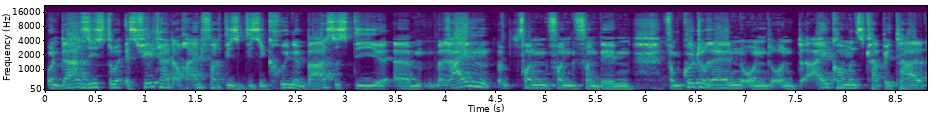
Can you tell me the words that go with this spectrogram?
Und da siehst du, es fehlt halt auch einfach diese, diese grüne Basis, die ähm, rein von, von, von den, vom kulturellen und, und Einkommenskapital,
